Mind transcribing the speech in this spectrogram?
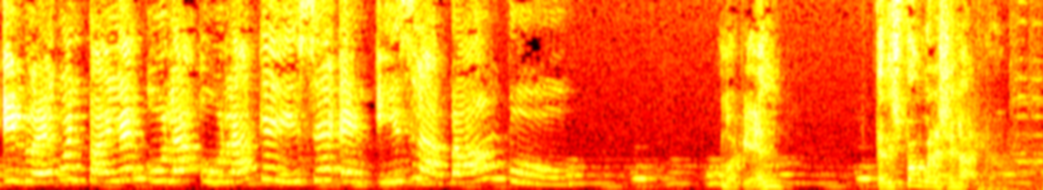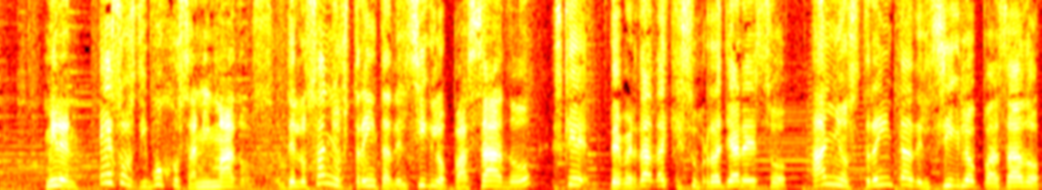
Y luego el baile hula hula que hice en Isla Bamboo. Muy bien. Te dispongo el escenario. Miren, esos dibujos animados de los años 30 del siglo pasado, es que de verdad hay que subrayar eso, años 30 del siglo pasado,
